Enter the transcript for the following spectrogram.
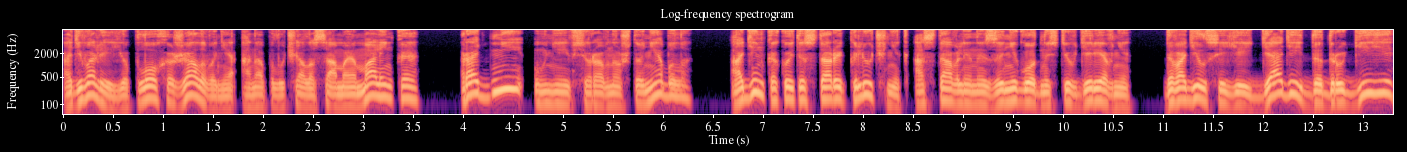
Одевали ее плохо, жалование она получала самое маленькое, родни у ней все равно, что не было. Один какой-то старый ключник, оставленный за негодностью в деревне, доводился ей дядей, да другие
